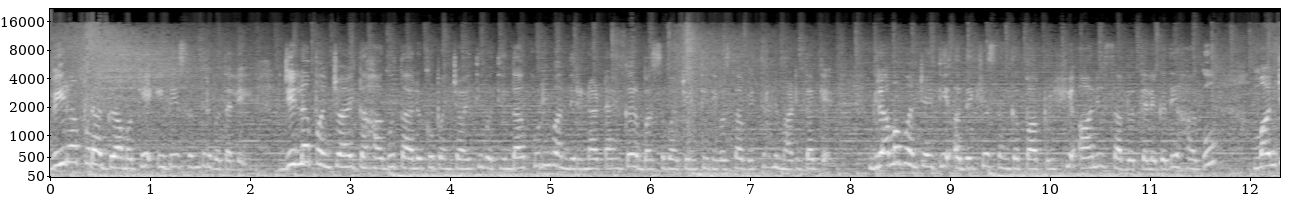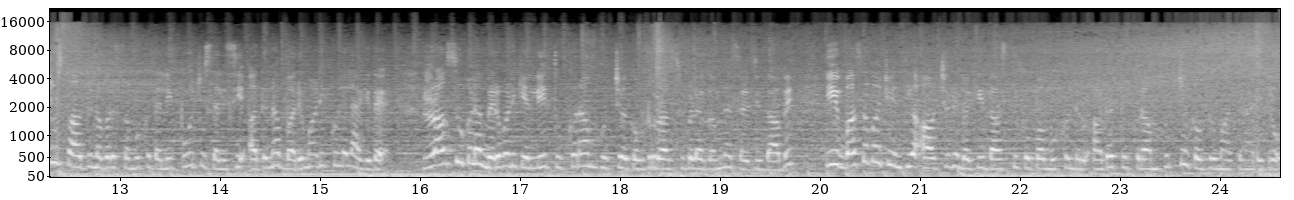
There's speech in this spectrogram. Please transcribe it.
ವೀರಾಪುರ ಗ್ರಾಮಕ್ಕೆ ಇದೇ ಸಂದರ್ಭದಲ್ಲಿ ಜಿಲ್ಲಾ ಪಂಚಾಯತ್ ಹಾಗೂ ತಾಲೂಕು ಪಂಚಾಯಿತಿ ವತಿಯಿಂದ ಕುಡಿಯುವ ನೀರಿನ ಟ್ಯಾಂಕರ್ ಬಸವ ಜಯಂತಿ ದಿವಸ ವಿತರಣೆ ಮಾಡಿದ್ದಕ್ಕೆ ಗ್ರಾಮ ಪಂಚಾಯಿತಿ ಅಧ್ಯಕ್ಷ ಸಂಗಪ್ಪ ಪೇಶಿ ಆಲಿ ಸಾಬ್ ತೆಲಗದೆ ಹಾಗೂ ಮಂಜು ಸಾಧುನವರ ಸಮ್ಮುಖದಲ್ಲಿ ಪೂಜೆ ಸಲ್ಲಿಸಿ ಅದನ್ನು ಬರಮಾಡಿಕೊಳ್ಳಲಾಗಿದೆ ರಾಸುಗಳ ಮೆರವಣಿಗೆಯಲ್ಲಿ ತುಕಾರಾಂ ಹುಚ್ಚಗೌಡರು ರಾಸುಗಳ ಗಮನ ಸೆಳೆದಿದ್ದಾವೆ. ಈ ಬಸವ ಜಯಂತಿಯ ಆಚರಣೆ ಬಗ್ಗೆ ದಾಸ್ತಿಕೊಪ್ಪ ಮುಖಂಡರು ಆದ ತುಕಾರಾಂ ಹುಚ್ಚಗೌಡರು ಮಾತನಾಡಿದರು.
